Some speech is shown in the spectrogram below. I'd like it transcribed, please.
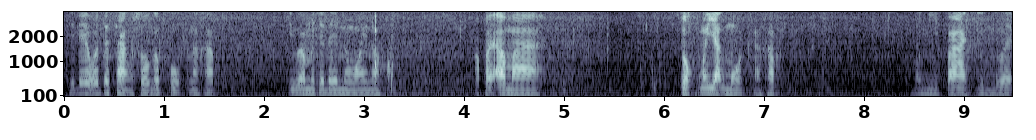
ที่เรียกว่าจะสั่งสองกระปุกนะครับ คิดว่ามันจะได้น้อยเนาะเอาไปเอามาตกไม่อยากหมดนะครับ ไม่มีปลากินด้วย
